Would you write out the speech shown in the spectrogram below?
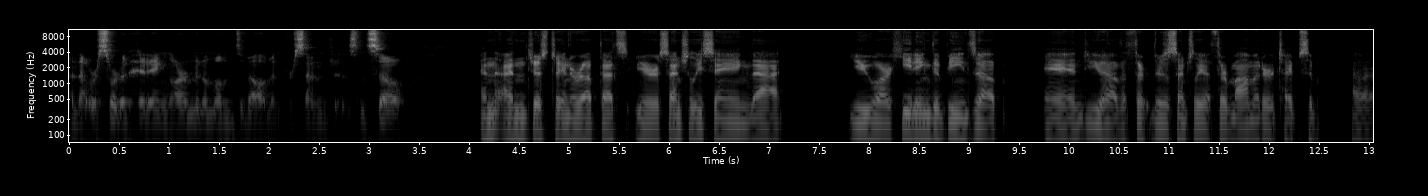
and that we're sort of hitting our minimum development percentages. And so and and just to interrupt that's you're essentially saying that you are heating the beans up and you have a th- there's essentially a thermometer type uh,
